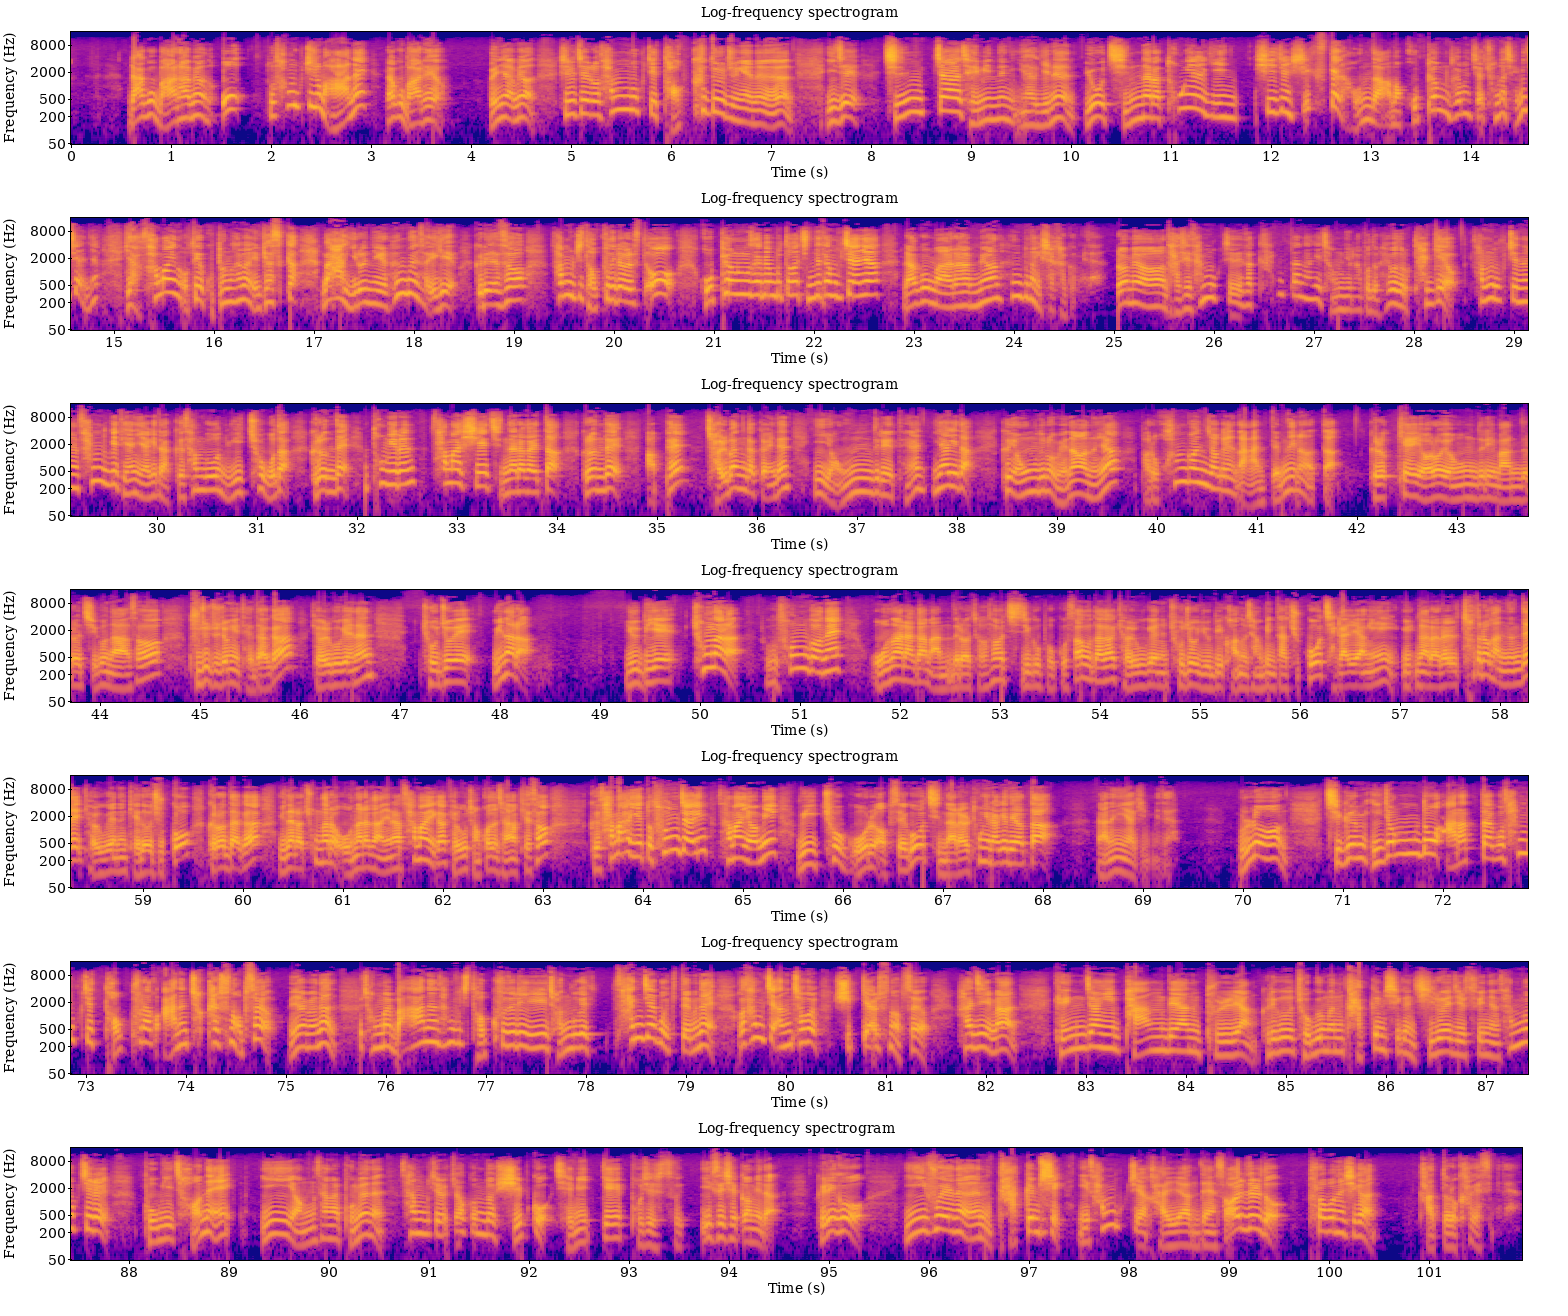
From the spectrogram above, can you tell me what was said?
라고 말하면 어? 너 삼국지 좀 안 해? 라고 말해요. 왜냐하면 실제로 삼국지 덕후들 중에는 이제 진짜 재밌는 이야기는 요 진나라 통일기인 시즌 6 때 나온다. 아마 고평사면 진짜 존나 재밌지 않냐? 야, 사마이는 어떻게 고평사면 이렇게 했을까? 막 이런 얘기를 흥분해서 얘기해요. 그래서 삼국지 덕후들이라고 했을 때, 어, 고평 사변부터가 진대 삼국지 아니야? 라고 말하면 흥분하기 시작할 겁니다. 그러면 다시 삼국지에 대해서 간단하게 정리를 해보도록, 해보도록 할게요. 삼국지는 삼국에 대한 이야기다. 그 삼국은 위초고다. 그런데 통일은 사마시에 진나라가 있다. 그런데 앞에 절반 가까이 된이 영웅들에 대한 이야기다. 그 영웅들은 왜 나왔느냐? 바로 황건적의 난 때문에 일어났다. 그렇게 여러 영웅들이 만들어지고 나서 구조조정이 되다가 결국에는 조조의 위나라, 유비의 총나라, 그리고 손건의 오나라가 만들어져서 지지고 볶고 싸우다가 결국에는 조조, 유비, 관우, 장빈 다 죽고 제갈량이 위나라를 쳐들어갔는데 결국에는 걔도 죽고 그러다가 위나라, 총나라, 오나라가 아니라 사마이가 결국 정권을 장악해서 그 사마이의 또 손자인 사마염이 위촉오를 없애고 진나라를 통일하게 되었다라는 이야기입니다. 물론 지금 이 정도 알았다고 삼국지 덕후라고 아는 척할 수는 없어요. 왜냐면은 정말 많은 삼국지 덕후들이 전국에 산지하고 있기 때문에 어, 삼국지 아는 척을 쉽게 할 수는 없어요. 하지만 굉장히 방대한 분량 그리고 조금은 가끔씩은 지루해질 수 있는 삼국지를 보기 전에 이 영상을 보면은 삼국지를 조금 더 쉽고 재밌게 보실 수 있으실 겁니다. 그리고 이후에는 가끔씩 이 삼국지와 관련된 썰들도 풀어보는 시간 갖도록 하겠습니다.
